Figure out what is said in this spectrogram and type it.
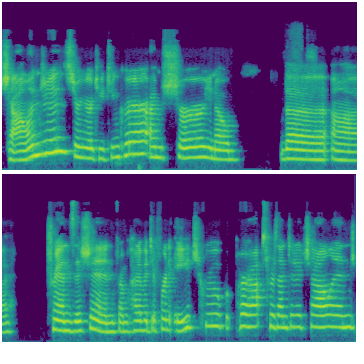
challenges during your teaching career. I'm sure, you know, the uh, transition from kind of a different age group perhaps presented a challenge,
